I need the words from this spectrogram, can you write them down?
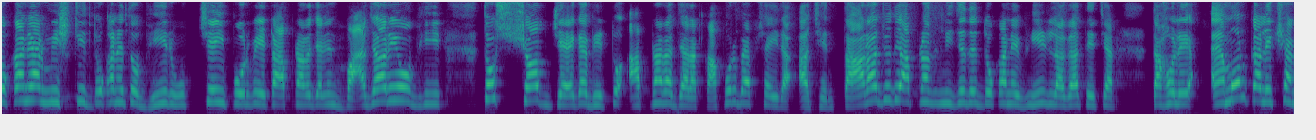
দোকানে আর মিষ্টির দোকানে তো ভিড় উপচেই পড়বে, এটা আপনারা জানেন, বাজারেও ভিড়। তো সব জায়গায় ভিড়। তো আপনারা যারা কাপড় ব্যবসায়ীরা আছেন, তারা যদি আপনাদের নিজেদের দোকানে ভিড় লাগাতে চান, তাহলে এমন কালেকশন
